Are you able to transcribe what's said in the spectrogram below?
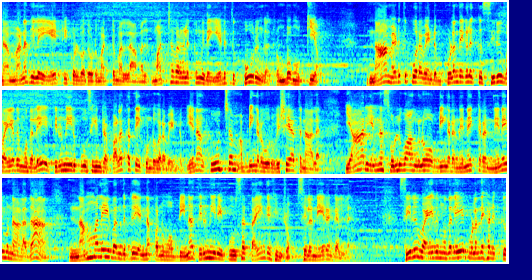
நம் மனதிலே ஏற்றிக்கொள்வதோடு மட்டுமல்லாமல் மற்றவர்களுக்கும் இதை எடுத்து கூறுங்கள். ரொம்ப முக்கியம். நாம் எடுத்து கூற வேண்டும். குழந்தைகளுக்கு சிறு வயது முதலே திருநீர் பூசுகின்ற பழக்கத்தை கொண்டு வர வேண்டும். ஏன்னா கூச்சம் அப்படிங்கிற ஒரு விஷயத்தினால யார் என்ன சொல்லுவாங்களோ அப்படிங்கிற நினைக்கிற நினைவுனால தான் நம்மளே வந்துட்டு என்ன பண்ணுவோம் அப்படின்னா திருநீரை பூச தயங்குகின்றோம் சில நேரங்களில். சிறு வயது முதலே குழந்தைகளுக்கு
